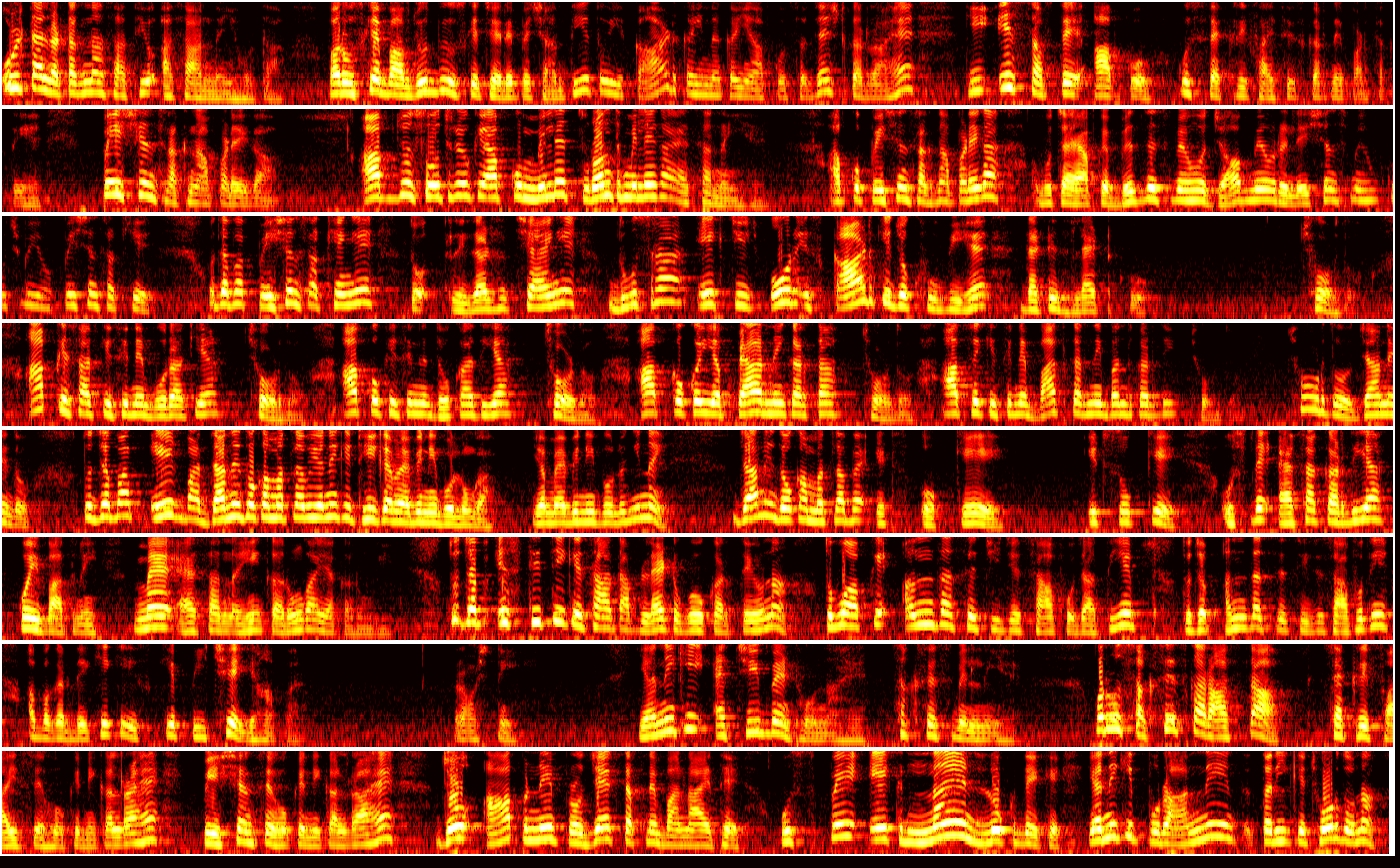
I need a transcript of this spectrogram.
उल्टा लटकना साथियों आसान नहीं होता। पर उसके बावजूद भी उसके चेहरे पे शांति है तो ये कार्ड कहीं ना कहीं आपको सजेस्ट कर रहा है कि इस हफ़्ते आपको कुछ सेक्रीफाइसेस करने पड़ सकते हैं। पेशेंस रखना पड़ेगा। आप जो सोच रहे हो कि आपको मिले, तुरंत मिलेगा, ऐसा नहीं है। आपको पेशेंस रखना पड़ेगा, वो चाहे आपके बिज़नेस में हो जॉब में हो रिलेशंस में हो, कुछ भी हो पेशेंस रखिए। और जब आप पेशेंस रखेंगे तो रिजल्ट्स अच्छे आएँगे। दूसरा एक चीज़ और, इस कार्ड की जो खूबी है दैट इज़ लेट गो छोड़ दो। आपके साथ किसी ने बुरा किया, छोड़ दो। आपको किसी ने धोखा दिया, छोड़ दो। आपको कोई अब प्यार नहीं करता, छोड़ दो। आपसे किसी ने बात करनी बंद कर दी, छोड़ दो। छोड़ दो, जाने दो। तो जब आप एक बार, जाने दो का मतलब ये नहीं कि ठीक है, मैं भी नहीं बोलूँगा, या मैं भी नहीं बोलूँगी, नहीं। जाने दो का मतलब है इट्स ओके इट्स ओके उसने ऐसा कर दिया, कोई बात नहीं। मैं ऐसा नहीं करूँगा या करूँगी। तो जब इस स्थिति के साथ आप लेट गो करते हो ना तो वो आपके अंदर से चीज़ें साफ़ हो जाती हैं। तो जब अंदर से चीज़ें साफ़ होती हैं, अब अगर देखिए कि इसके पीछे यहाँ पर रोशनी, यानी कि अचीवमेंट होना है सक्सेस मिलनी है। पर वो सक्सेस का रास्ता सेक्रीफाइस से होके निकल रहा है पेशेंस से होके निकल रहा है। जो आपने प्रोजेक्ट अपने बनाए थे, उस पर एक नए लुक देके, यानी कि पुराने तरीके छोड़ दो ना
